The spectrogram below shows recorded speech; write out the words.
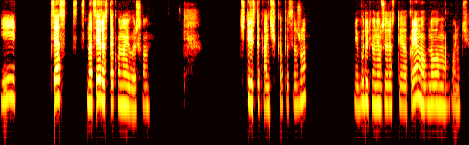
І ця, на цей раз так воно і вийшло. Чотири стаканчика посажу, і будуть вони вже рости окремо в новому ґрунті.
